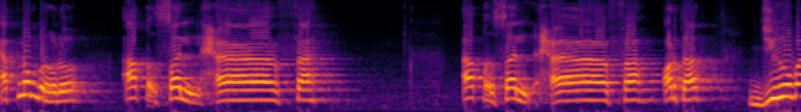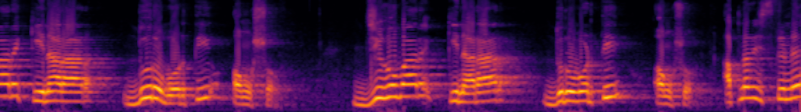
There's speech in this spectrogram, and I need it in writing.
এক নম্বর হলো, আকসাল হ্যাফা আকসাল হ্যাফা অর্থাৎ জিহবার কিনারার দূরবর্তী অংশ। জিহবার কিনারার দূরবর্তী অংশ। আপনার স্ক্রিনে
